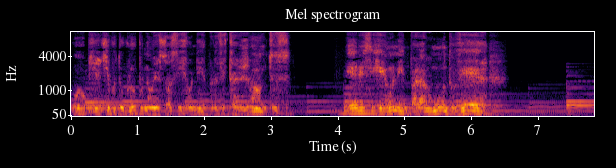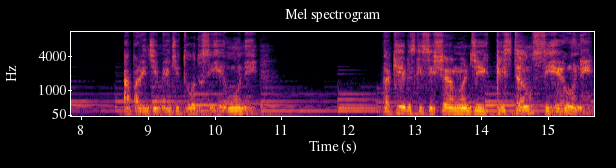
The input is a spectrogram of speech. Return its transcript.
O objetivo do grupo não é só se reunir para ficar juntos. Eles se reúnem para o mundo ver. Aparentemente todos se reúnem Aqueles que se chamam de cristãos se reúnem.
